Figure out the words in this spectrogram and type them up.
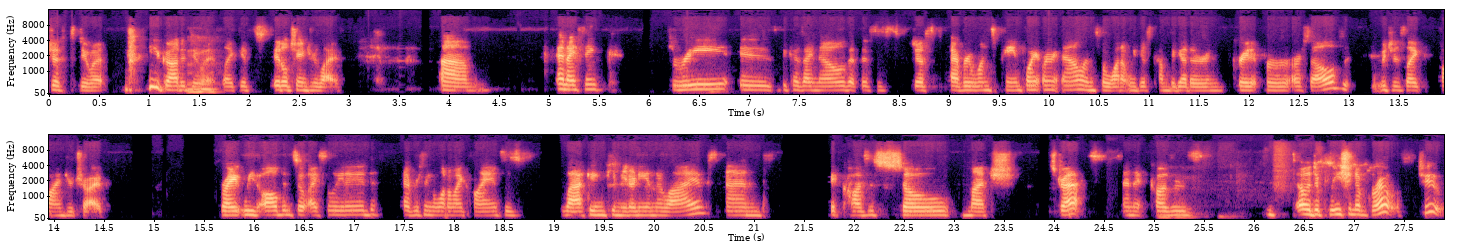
just do it. you got to do mm-hmm. it. Like it's, it'll change your life. Um, and I think three is because I know that this is just everyone's pain point right now. And so why don't we just come together and create it for ourselves, which is like find your tribe, right? We've all been so isolated. Every single one of my clients is lacking community in their lives and it causes so much stress and it causes a depletion of growth too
